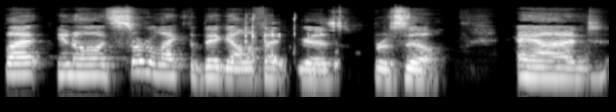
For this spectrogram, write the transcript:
but you know, it's sort of like the big elephant is Brazil. And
